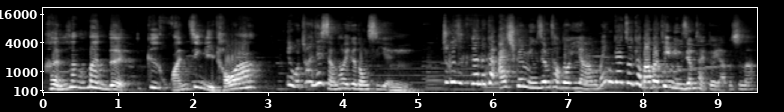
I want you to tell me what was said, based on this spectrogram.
很浪漫的一个环境里头啊。哎、我突然间想到一个东西耶、嗯，这个是跟那个 ice cream museum 差不多一样啊，我们应该做一个 bubble tea museum 才对啊，不是吗？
